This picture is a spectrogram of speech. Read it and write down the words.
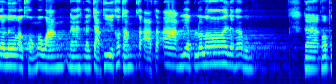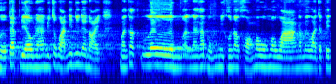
ก็เริ่มเอาของมาวางนะหลังจากที่เขาทำสะอาดสะอ้านเรียบร้อยนะครับผมนะพอเผลอแป๊บเดียวนะมีจังหวะนิดๆหน่อยๆมันก็เริ่มนะครับ ผมมีคนเอาของมาวงมาวางนะไม่ว่าจะเป็น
